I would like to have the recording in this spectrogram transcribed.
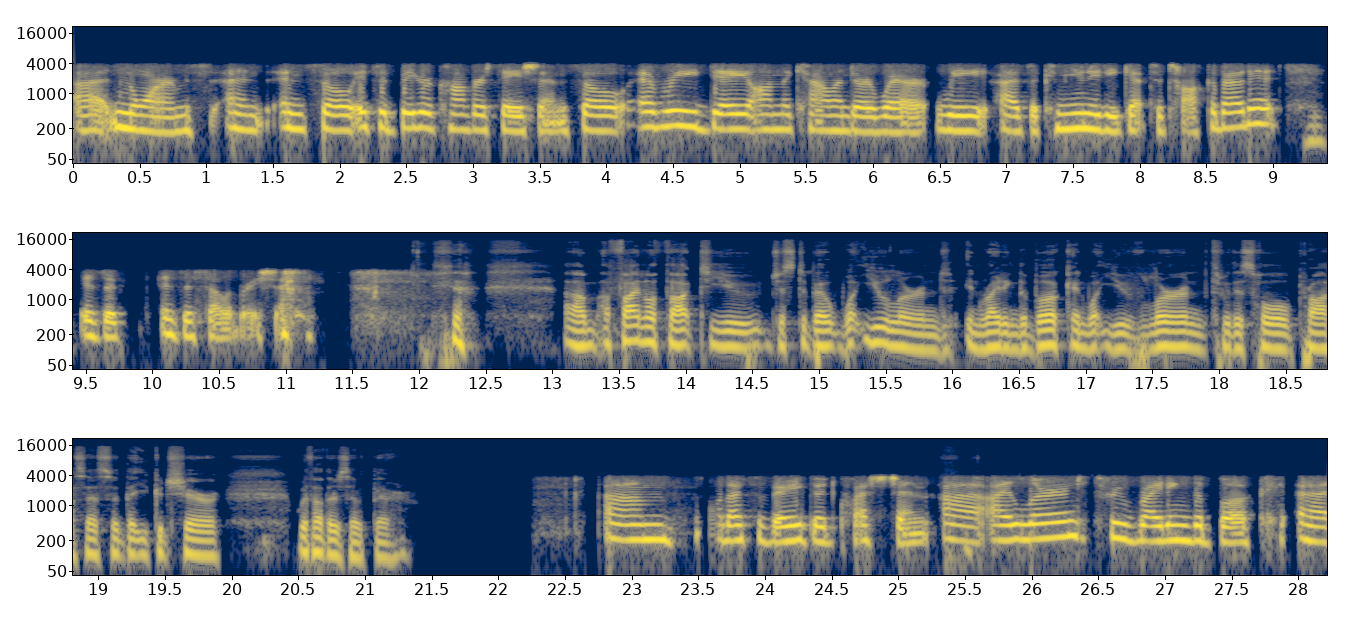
uh, norms, and and so it's a bigger conversation. So every day on the calendar where we as a community get to talk about it mm-hmm. is a is a celebration. Um, a final thought to you just about what you learned in writing the book and what you've learned through this whole process that you could share with others out there. Um, well, that's a very good question. Uh, I learned through writing the book uh,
